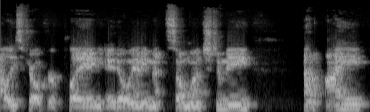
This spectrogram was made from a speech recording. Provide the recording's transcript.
Ali Stroker playing Ado Annie meant so much to me. And I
